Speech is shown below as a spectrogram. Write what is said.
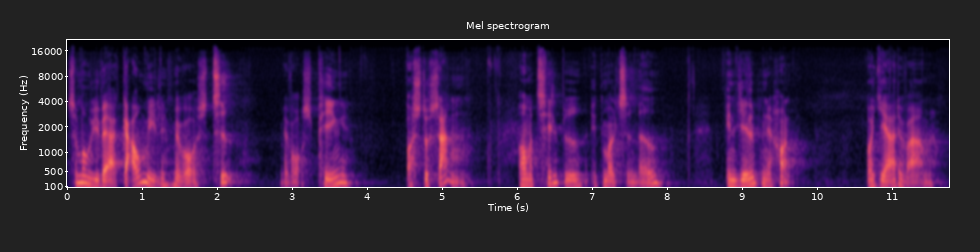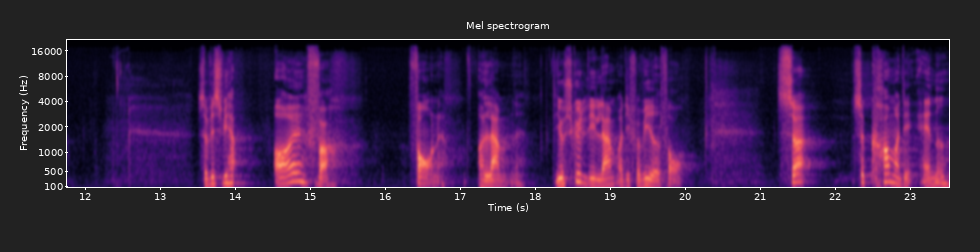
så må vi være gavmilde med vores tid, med vores penge, og stå sammen om at tilbyde et måltid mad, en hjælpende hånd og hjertevarme. Så hvis vi har øje for forne og lammene, de uskyldige lam og de forvirrede får, så, så kommer det andet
